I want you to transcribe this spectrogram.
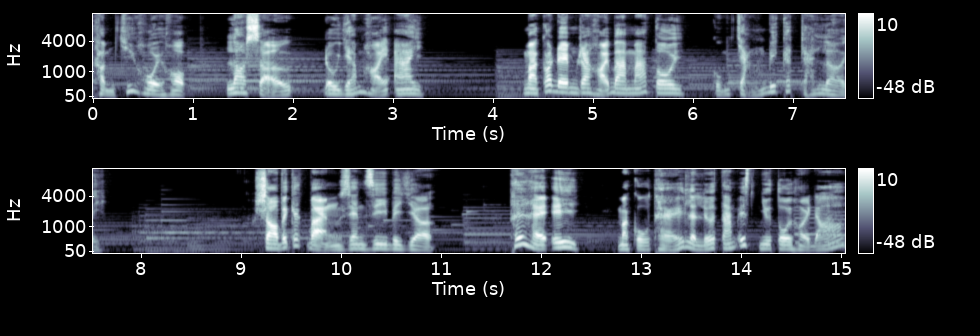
thậm chí hồi hộp, lo sợ, đâu dám hỏi ai – mà có đem ra hỏi ba má tôi cũng chẳng biết cách trả lời. So với các bạn Gen Z bây giờ, thế hệ Y mà cụ thể là lứa 8X như tôi hồi đó,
